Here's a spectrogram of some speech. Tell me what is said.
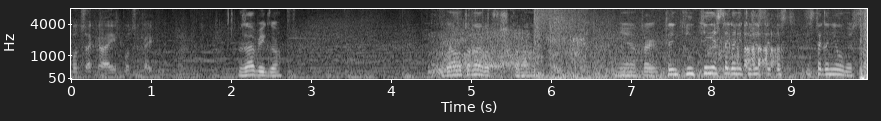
poczekaj, poczekaj. Zabij go. Bo ja mam tornado przyszykowane. Nie, tak. Ty, ty, ty nie z tego nie korzystaj, bo z- ty z tego nie umiesz sobie.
